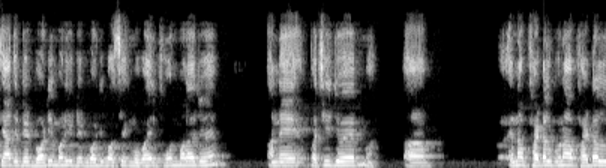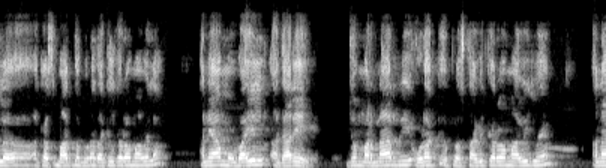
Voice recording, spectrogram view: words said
ત્યાંથી ડેડ બોડી મળી ડેડ બોડી પાસે એક મોબાઈલ ફોન મળ્યો જોઈએ અને પછી જો એ અ, એના ફેટલ ગુના ફેટલ અ, અકસ્માતના ગુના દાખલ કરવામાં આવેલા અને આ મોબાઈલ આધારે જો મરનારની ઓળખ પ્રસ્તાવિત કરવામાં આવી જોઈએ અને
